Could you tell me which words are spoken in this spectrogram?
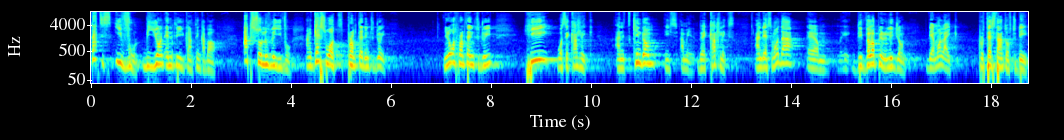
That is evil beyond anything you can think about. Absolutely evil. And guess what prompted him to do it? You know what prompted him to do it? He was a Catholic, and his kingdom is, I mean, they were Catholics. And there's some other um, developing religion. They are more like Protestant of today.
